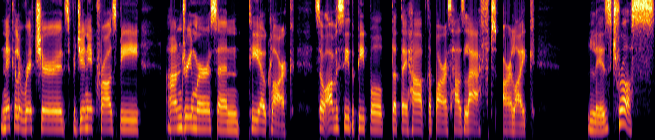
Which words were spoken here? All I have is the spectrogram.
Nicola Richards, Virginia Crosbie, Andrew Murrison, Theo Clarke. So obviously the people that they have that Boris has left are like Liz Truss,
